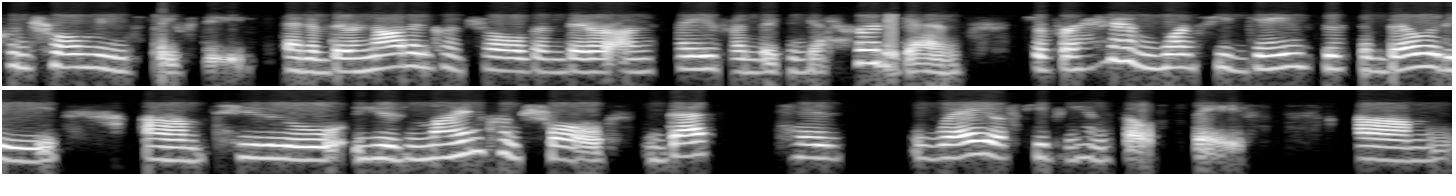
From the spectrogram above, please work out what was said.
control means safety. And if they're not in control, then they're unsafe and they can get hurt again. So for him, once he gains this ability um, to use mind control, that's his way of keeping himself safe. Um,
